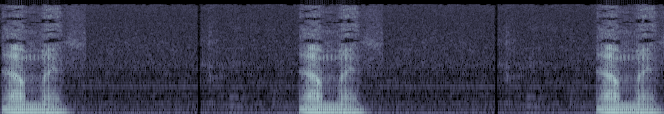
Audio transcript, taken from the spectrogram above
Амен. Амен. Амен.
